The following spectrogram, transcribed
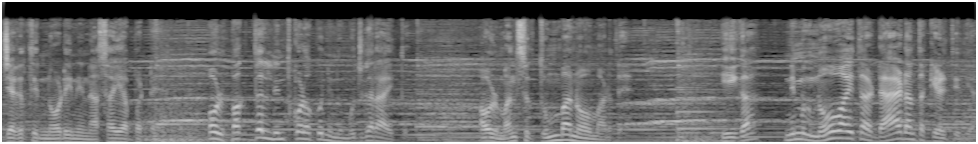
ಜಗತ್ತಿನ ನೋಡಿ ನೀನು ಅಸಹ್ಯ ಪಟ್ಟೆ. ಅವಳ ಪಕ್ಕದಲ್ಲಿ ನಿಂತ್ಕೊಳ್ಳೋಕ್ಕೂ ನಿನ್ನ ಮುಜುಗರ ಆಯ್ತು. ಅವಳ ಮನ್ಸಿಗೆ ತುಂಬಾ ನೋವು ಮಾಡಿದೆ. ಈಗ ನಿಮಗೆ ನೋವಾಯ್ತಾ ಡ್ಯಾಡ್ ಅಂತ ಕೇಳ್ತಿದ್ಯಾ?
